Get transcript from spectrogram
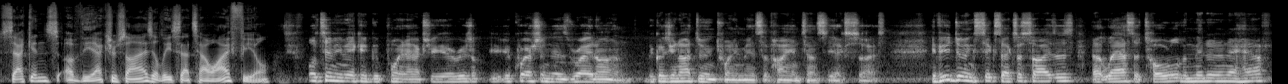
seconds of the exercise. At least that's how I feel. Well, Tim, you make a good point. Actually, your original your question is right on because you're not doing twenty minutes of high intensity exercise. If you're doing six exercises that last a total of a minute and a half,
